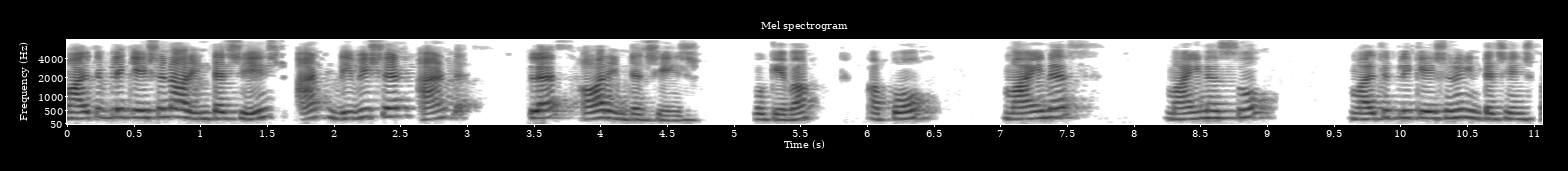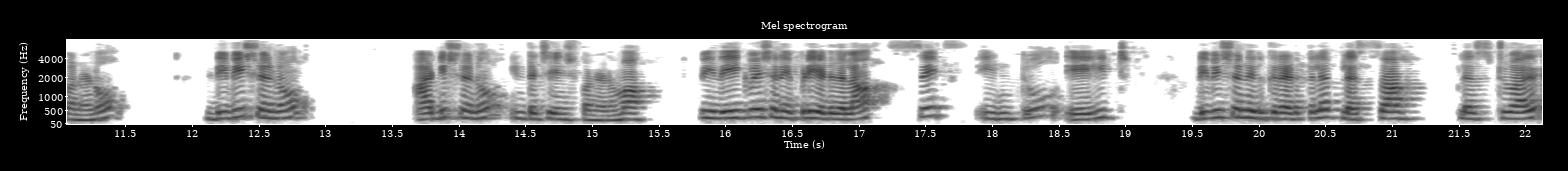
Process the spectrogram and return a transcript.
multiplication are interchanged and division and plus are interchanged. ஓகேவா அப்போ மைனஸ் மைனஸும் மல்டிப்ளிகேஷனும் இன்டர்சேஞ்ச் பண்ணணும். டிவிஷனும் அடிஷனும் இன்டர்சேஞ்ச் பண்ணணுமா? இப்போ இந்த ஈக்குவேஷன் எப்படி எழுதலாம்? சிக்ஸ் இன்டூ எயிட் டிவிஷன் இருக்கிற இடத்துல பிளஸ்ஸா பிளஸ் டுவெல்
